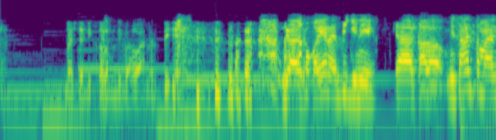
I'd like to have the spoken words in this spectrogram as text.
baca di kolom di bawah nanti. Enggak, pokoknya nanti gini. Ya kalau misalkan teman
